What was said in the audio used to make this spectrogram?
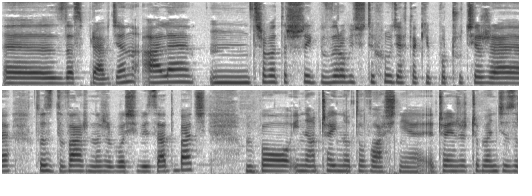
e, zda sprawdzian, ale mm, trzeba też jakby wyrobić w tych ludziach takie poczucie, że to jest ważne, żeby o siebie zadbać, bo inaczej, no to właśnie, część rzeczy będzie zrobiona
